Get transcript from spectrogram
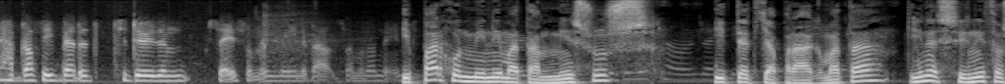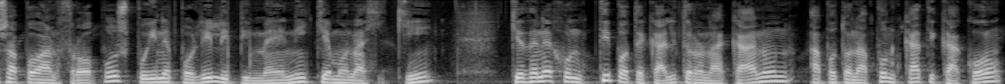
have nothing better to do than say something mean about someone on the Υπάρχουν μηνύματα μίσους ή τέτοια πράγματα είναι συνήθως από ανθρώπους που είναι πολύ λυπημένοι και μοναχικοί και δεν έχουν τίποτε καλύτερο να κάνουν από το να πούν κάτι κακό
